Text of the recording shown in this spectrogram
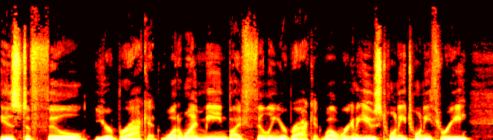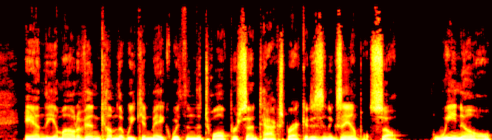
is to fill your bracket. What do I mean by filling your bracket? Well, we're going to use 2023 and the amount of income that we can make within the 12% tax bracket as an example. So we know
